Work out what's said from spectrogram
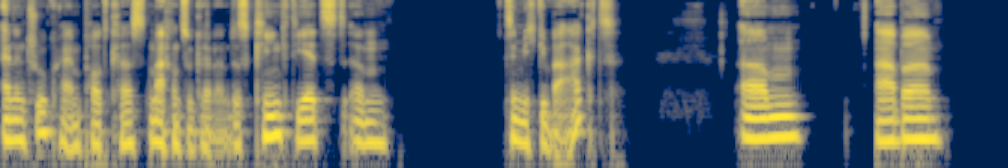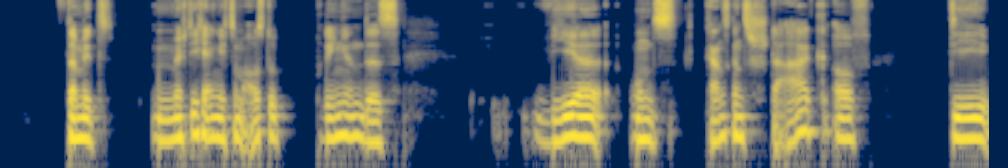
einen True Crime Podcast machen zu können. Das klingt jetzt ähm, ziemlich gewagt, ähm, aber damit möchte ich eigentlich zum Ausdruck bringen, dass wir uns ganz, ganz stark auf die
